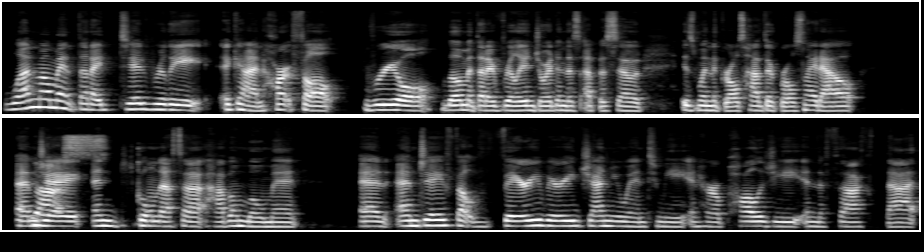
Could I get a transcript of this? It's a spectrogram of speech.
One moment that I did really, again, heartfelt real moment that I've really enjoyed in this episode is when the girls have their girls' night out. MJ yes. and Golnesa have a moment, and MJ felt very, very genuine to me in her apology in the fact that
